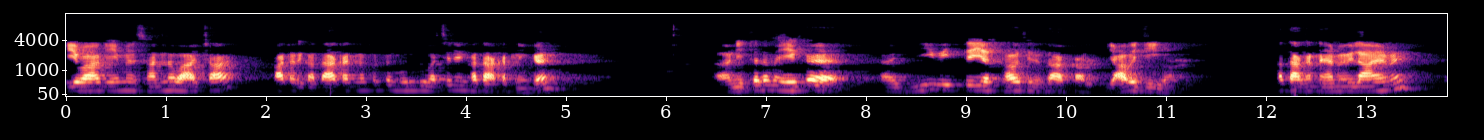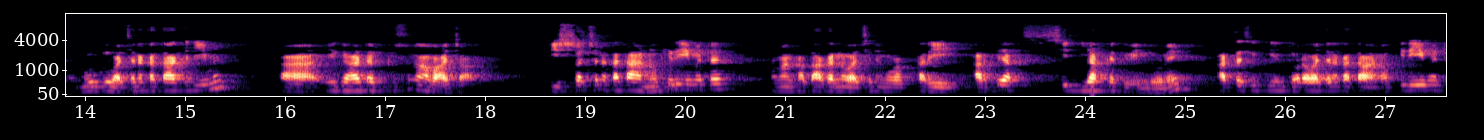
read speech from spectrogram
ඒ වගේම සන්න වාචා කාටරි කතා කරනකොට මුරුදු වචනෙන් කතා කරන එක නිතරම ඒක ජීවිතයේ පවතින තාක්කල් යාව ජීවන. කතා කරන හැම වෙලාවෙම මුරුදු වචන කතා කිරීම ඒකට කෘෂ්ණා වාචා. ඉස්වචන කතා නොකිරීමට මම කතා කරන වචනේ මොකක් හරි අර්ථයක් සිද්ධියක් ඇති වෙන්න ඕනේ. අර්ථ සිද්ධියෙන් තොර වචන කතා නොකිරීමට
